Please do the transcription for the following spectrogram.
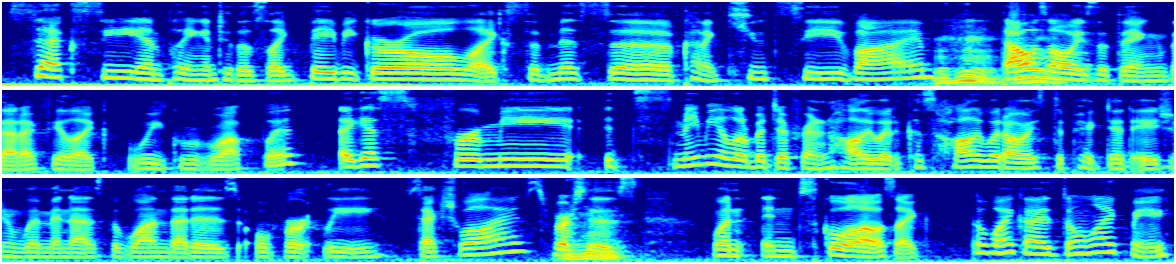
sexy and playing into this like baby girl, like submissive, kind of cutesy vibe. That was always the thing that I feel like we grew up with. I guess for me, it's maybe a little bit different in Hollywood because Hollywood always depicted Asian women as the one that is overtly sexualized versus when in school I was like the white guys don't like me.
